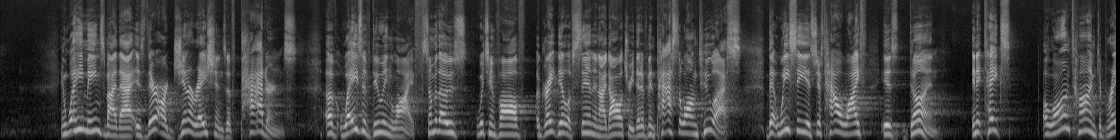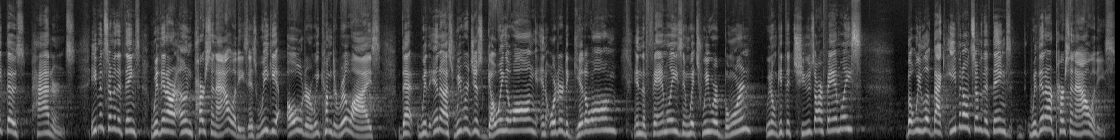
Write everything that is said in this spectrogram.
And what he means by that is there are generations of patterns, of ways of doing life, some of those which involve a great deal of sin and idolatry that have been passed along to us that we see as just how life is done. And it takes a long time to break those patterns. Even some of the things within our own personalities, as we get older, we come to realize that within us, we were just going along in order to get along in the families in which we were born. We don't get to choose our families. But we look back even on some of the things within our personalities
